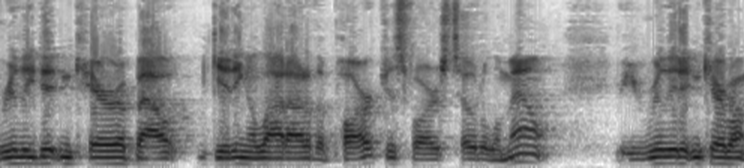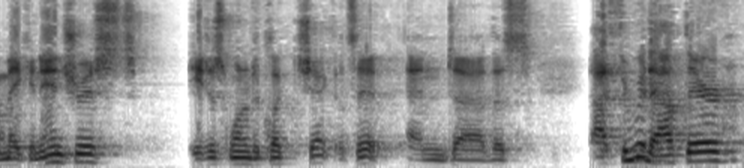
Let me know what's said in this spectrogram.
really didn't care about getting a lot out of the park as far as total amount. He really didn't care about making interest. He just wanted to collect the check. That's it. And uh, this, I threw it out there.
